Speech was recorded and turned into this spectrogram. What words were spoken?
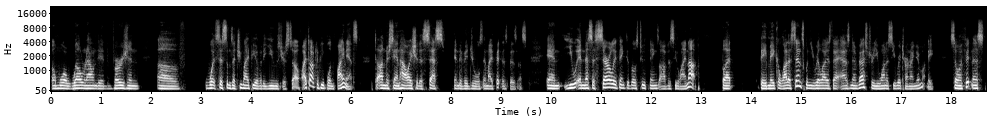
a more well-rounded version of what systems that you might be able to use yourself. I talk to people in finance to understand how I should assess individuals in my fitness business. And you and necessarily think that those two things obviously line up, but they make a lot of sense when you realize that as an investor, you want to see return on your money. So in fitness,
